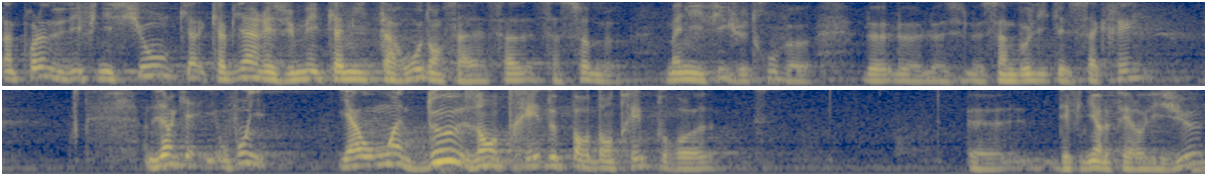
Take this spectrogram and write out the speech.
un problème de définition qu'a bien résumé Camille Tarot dans sa, somme magnifique, je trouve, euh, le, symbolique et le sacré, en disant qu'au fond, il y a au moins deux entrées, deux portes d'entrée pour définir le fait religieux.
